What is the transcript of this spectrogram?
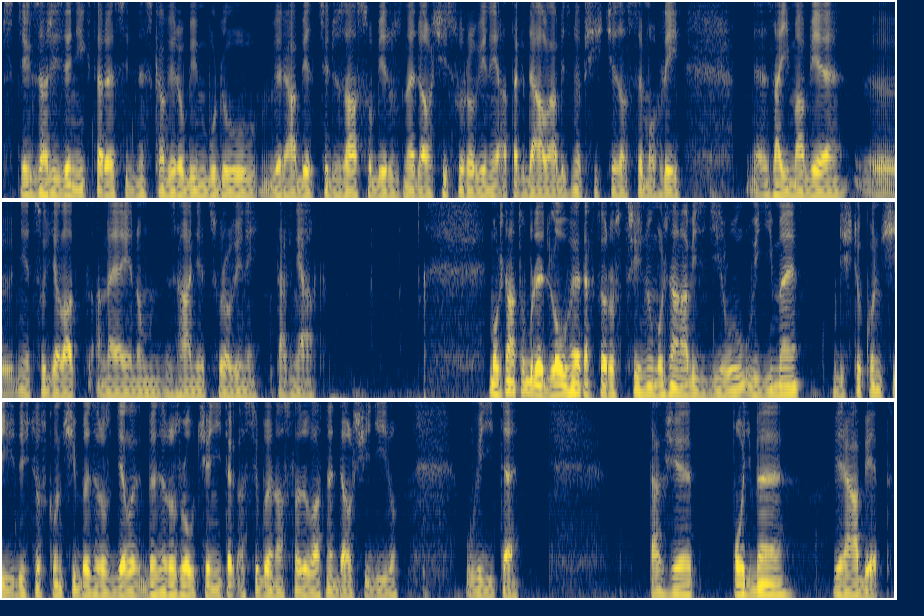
z těch zařízení, které si dneska vyrobím, budu vyrábět si do zásoby různé další suroviny a tak dále, aby jsme příště zase mohli eh, zajímavě eh, něco dělat a ne jenom zhánět suroviny. Tak nějak. Možná to bude dlouhé, tak to rozstřihnu, možná na víc dílů, uvidíme. Když to, končí, když to skončí bez, rozděle, bez rozloučení, tak asi bude nasledovat hned další díl. Uvidíte. Takže pojďme vyrábět.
